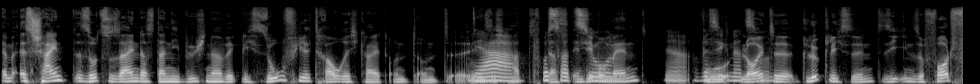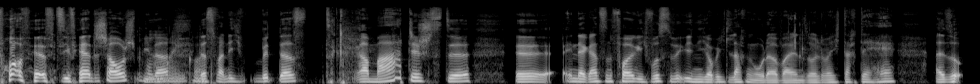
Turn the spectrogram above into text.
Ähm, Es scheint so zu sein, dass Dani Büchner wirklich so viel Traurigkeit und, und äh, in Ja, sich hat, dass in dem Frustration. Moment, Ja, wo. Leute glücklich sind, sie ihnen sofort vorwirft, sie wären Schauspieler. Oh das fand ich mit das dramatischste äh, in der ganzen Folge. Ich wusste wirklich nicht, ob ich lachen oder weinen sollte, weil ich dachte, hä, also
